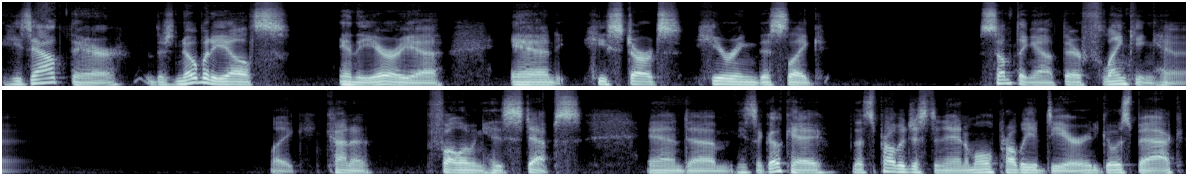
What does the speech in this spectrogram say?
he's out there. There's nobody else in the area. And he starts hearing this like something out there flanking him, like kind of following his steps. And um, he's like, okay, that's probably just an animal, probably a deer. And he goes back.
